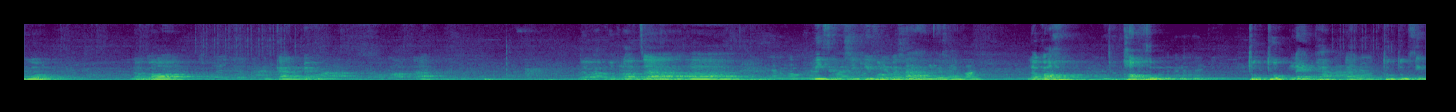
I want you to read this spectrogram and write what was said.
บวก แล้วก็ช่วยเหลืองานกันไม่ว่าพวกเราจะไม่ว่าพวกเราจะเอ่อมีสมาชิกกี่คนก็ตามนะครับแล้วก็ขอบคุณทุกๆแรงผลักดันทุก ๆ สิ่ง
